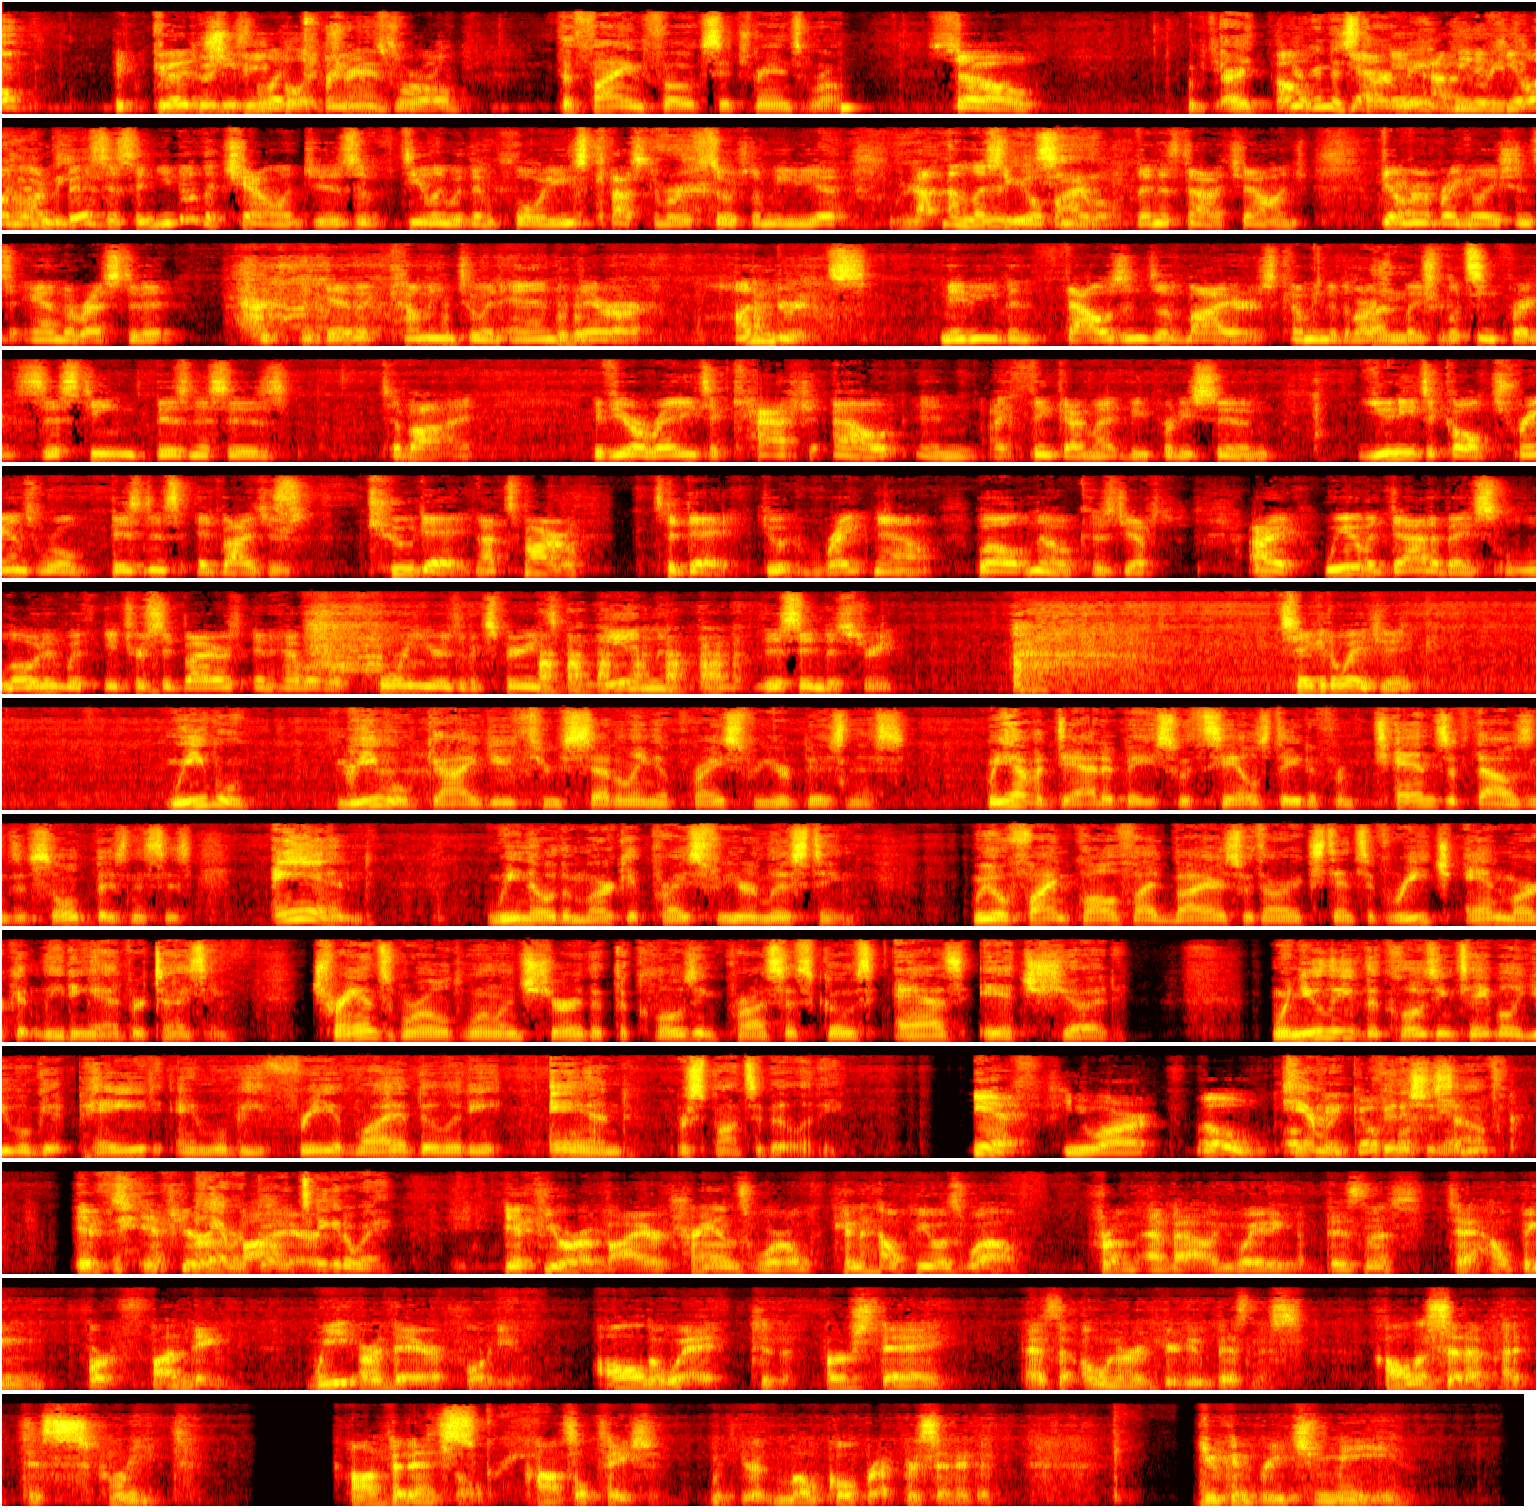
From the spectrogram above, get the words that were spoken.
Oh. The good, Good people, people at at Transworld. the fine folks at Transworld. So Are, you're Oh, going to start yeah, reading. I mean, if you own your own business and you know the challenges of dealing with employees, customers, social media, uh, unless you go is he? viral, then it's not a challenge. Government regulations and the rest of it. With the pandemic coming to an end, there are hundreds, maybe even thousands of buyers coming to the marketplace Hundreds. looking for existing businesses to buy. If you're ready to cash out, and I think I might be pretty soon, you need to call Transworld Business Advisors today, not tomorrow, today. Do it right now. Well, no, because Jeff's. All right, we have a database loaded with interested buyers and have over 40 years of experience in this industry. Take it away, Jake. We will we will guide you through settling a price for your business. We have a database with sales data from tens of thousands of sold businesses and we know the market price for your listing. We will find qualified buyers with our extensive reach and market leading advertising. Transworld will ensure that the closing process goes as it should. When you leave the closing table, you will get paid and will be free of liability and responsibility. If you are. Oh, okay, Cameron, go finish for it, this Cameron. If if you're Cameron, a buyer, take it away. If you're a buyer, Transworld can help you as well. From evaluating a business to helping for funding, we are there for you all the way to the first day as the owner of your new business. Call to set up a discreet, confidential Discreet. consultation with your local representative. You can reach me,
